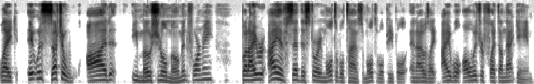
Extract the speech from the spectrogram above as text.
Like it was such a odd emotional moment for me but I, I have said this story multiple times to multiple people, and I was like, I will always reflect on that game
